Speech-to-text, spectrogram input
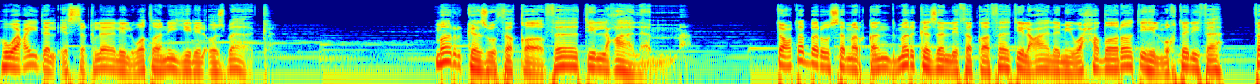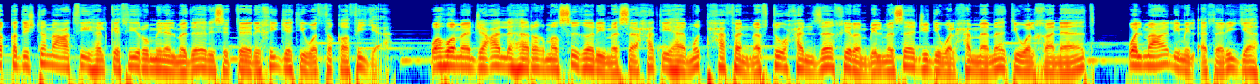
هو عيد الاستقلال الوطني للأوزباك. مركز ثقافات العالم. تعتبر سمرقند مركزا لثقافات العالم وحضاراته المختلفة فقد اجتمعت فيها الكثير من المدارس التاريخية والثقافية وهو ما جعلها رغم صغر مساحتها متحفا مفتوحا زاخرا بالمساجد والحمامات والخانات والمعالم الأثرية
